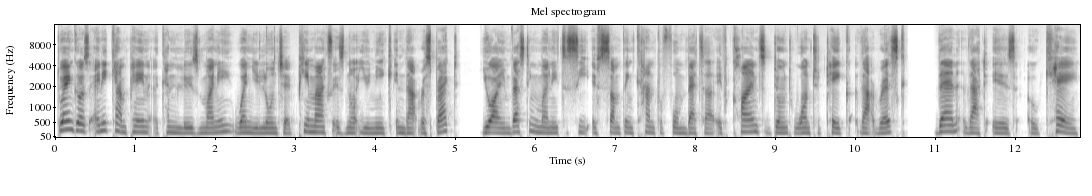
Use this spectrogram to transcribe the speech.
Duane goes, any campaign can lose money when you launch it. PMAX is not unique in that respect. You are investing money to see if something can perform better. If clients don't want to take that risk, then that is okay.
